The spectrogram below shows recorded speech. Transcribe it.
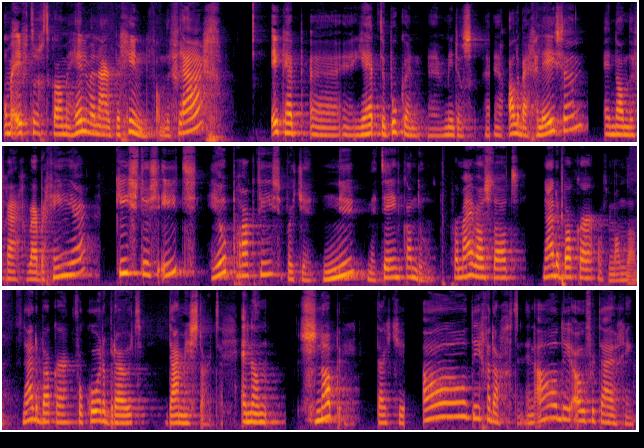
om even terug te komen helemaal naar het begin van de vraag. Ik heb, uh, je hebt de boeken uh, middels uh, allebei gelezen. En dan de vraag, waar begin je? Kies dus iets, heel praktisch, wat je nu meteen kan doen. Voor mij was dat naar de bakker, of man dan, naar de bakker, volkoren brood, daarmee starten. En dan snap ik dat je al die gedachten en al die overtuiging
